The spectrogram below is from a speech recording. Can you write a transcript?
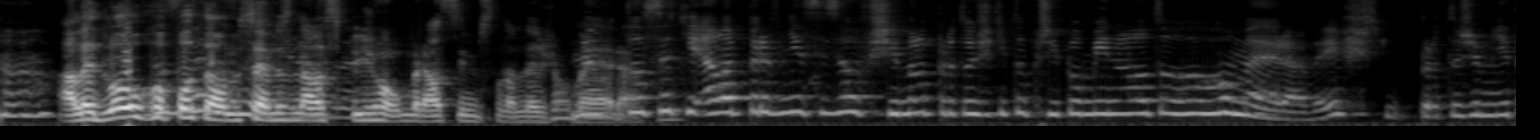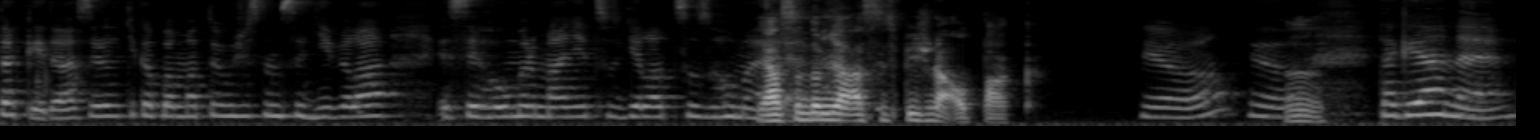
No, ale dlouho potom jsem znal neznali. spíš Homera Simpsona než Homera. No, to se ti ale prvně si ho všiml, protože ti to připomínalo toho Homera, víš? Protože mě taky. To já si teďka pamatuju, že jsem se divila, jestli Homer má něco dělat co s Homerem. Já jsem to měla asi spíš naopak. Jo, jo. Hmm. Tak já ne.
